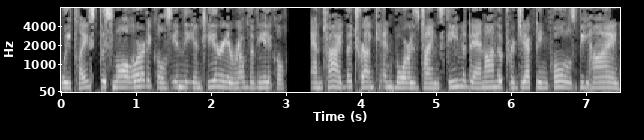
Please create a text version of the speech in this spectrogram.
We placed the small articles in the interior of the vehicle, and tied the trunk and Borstein's chemadon on the projecting poles behind.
